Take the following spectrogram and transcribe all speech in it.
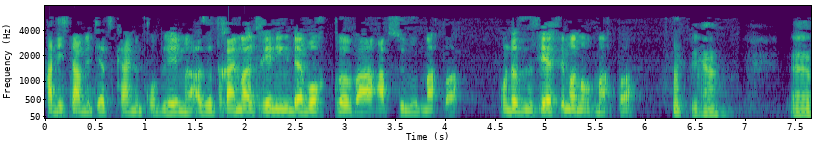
hatte ich damit jetzt keine Probleme. Also dreimal Training in der Woche war absolut machbar. Und das ist jetzt immer noch machbar. Ja, äh,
